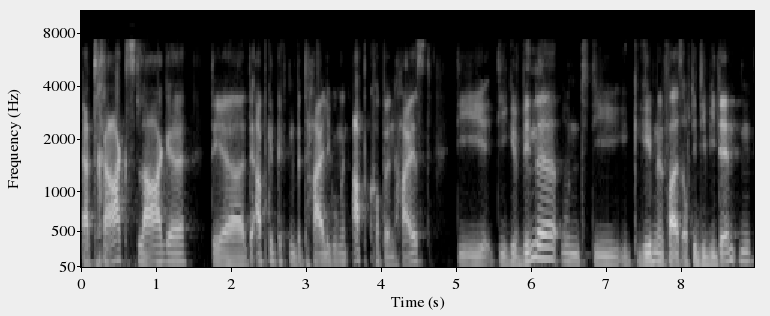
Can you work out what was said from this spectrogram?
Ertragslage der, der abgedeckten Beteiligungen abkoppeln. Heißt, die, die Gewinne und die gegebenenfalls auch die Dividenden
